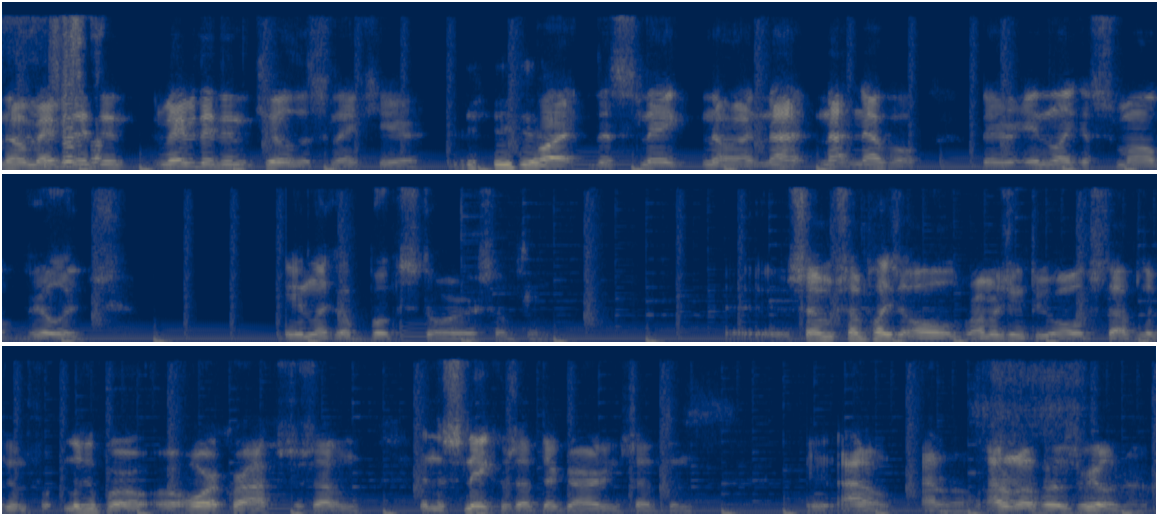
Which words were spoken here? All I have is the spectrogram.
no, maybe they didn't. Maybe they didn't kill the snake here. he did. But the snake, no, not not Neville. They're in like a small village, in like a bookstore or something. Uh, some someplace old, rummaging through old stuff, looking for looking for a, a Horcrux or something, and the snake was up there guarding something. And I don't, I don't know, I don't know if it was real or not.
